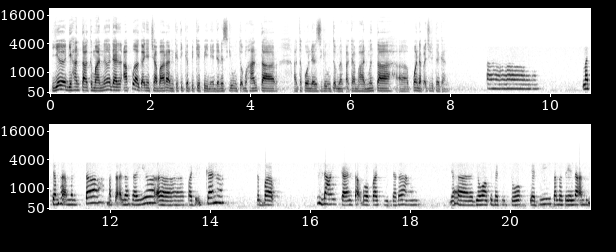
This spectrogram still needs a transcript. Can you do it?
ia dihantar ke mana dan apa agaknya cabaran ketika PKP ini? Dari segi untuk menghantar ataupun dari segi untuk mendapatkan bahan mentah uh, puan dapat ceritakan. Uh, macam bahan mentah masalah saya uh, pada ikan lah. sebab hilang ikan tak beroperasi sekarang ya, dia orang kena tutup. Jadi kalau saya nak ambil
